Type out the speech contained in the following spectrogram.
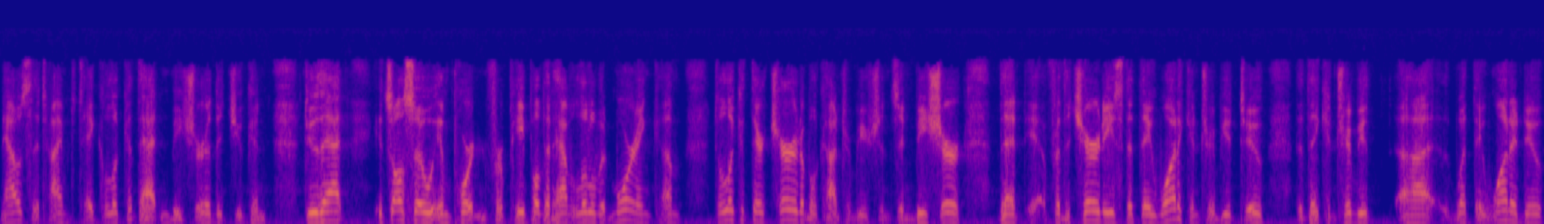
now's the time to take a look at that and be sure that you can do that. It's also important for people that have a little bit more income to look at their charitable contributions and be sure that uh, for the charities that they want to contribute to, that they contribute uh, what they want to do.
